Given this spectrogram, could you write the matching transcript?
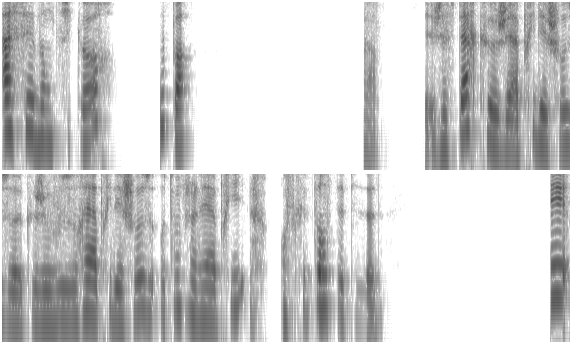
assez d'anticorps ou pas. Voilà. J'espère que j'ai appris des choses, que je vous aurai appris des choses autant que je l'ai appris en scriptant cet épisode. Et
